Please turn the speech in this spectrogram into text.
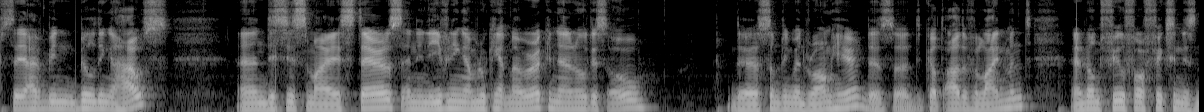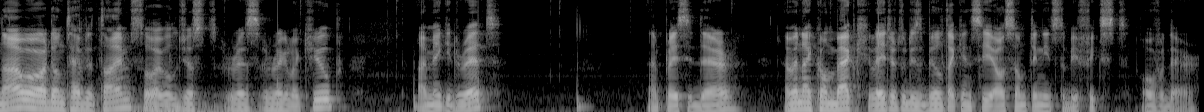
say I've been building a house and this is my stairs and in the evening I'm looking at my work and then I notice, oh, there's something went wrong here. There's uh, got out of alignment and I don't feel for fixing this now or I don't have the time. So I will just rez a regular cube. I make it red and place it there. And when I come back later to this build, I can see, oh, something needs to be fixed over there.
